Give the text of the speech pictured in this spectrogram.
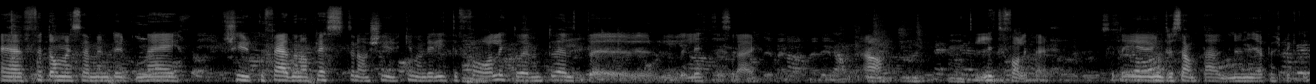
Eh, för att de är såhär, men det, nej, kyrkofäderna och prästerna och kyrkan och det är lite farligt och eventuellt eh, lite sådär, ja, lite farligt där. Så det är ju intressanta nya perspektiv.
